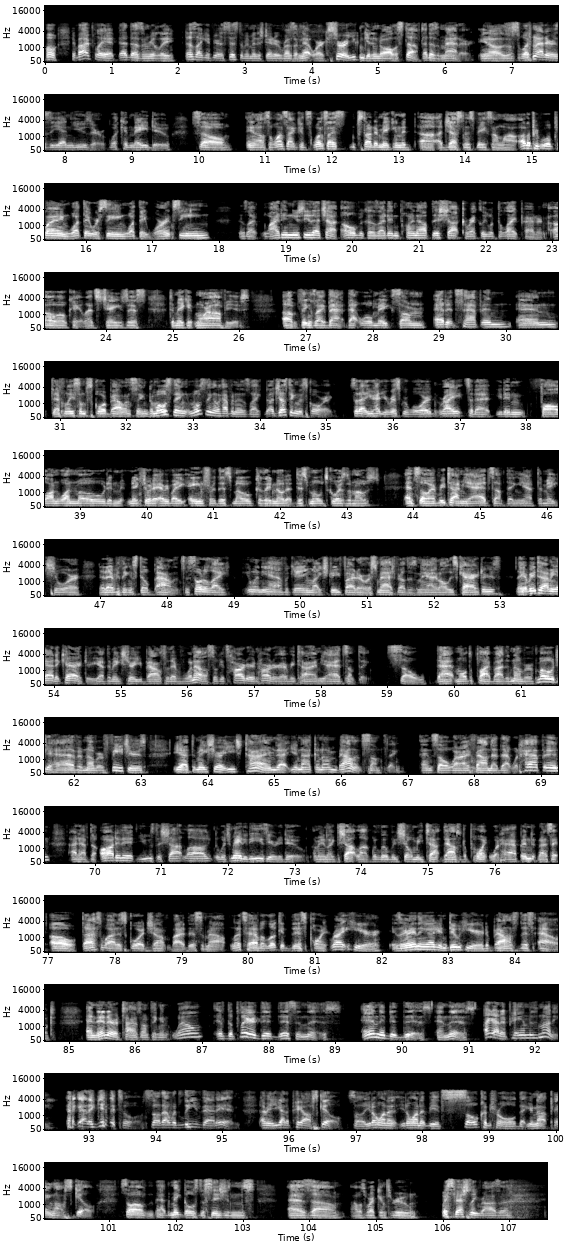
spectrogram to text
know, if I play it, that doesn't really, that's like if you're a system administrator who runs a network, sure, you can get into all the stuff. That doesn't matter. You know, what matters is the end user. What can they do? So you know, so once I could, once I started making the uh, adjustments based on while other people were playing, what they were seeing, what they weren't seeing, it's like, why didn't you see that shot? Oh, because I didn't point out this shot correctly with the light pattern. Oh, okay, let's change this to make it more obvious. Um, things like that. That will make some edits happen and definitely some score balancing. The most thing, most thing that will happen is like adjusting the scoring so that you had your risk reward right, so that you didn't fall on one mode and make sure that everybody aims for this mode because they know that this mode scores the most. And so every time you add something, you have to make sure that everything is still balanced. It's sort of like when you have a game like Street Fighter or Smash Brothers and they add all these characters. Like every time you add a character, you have to make sure you balance with everyone else. So it gets harder and harder every time you add something. So that multiplied by the number of modes you have and number of features, you have to make sure each time that you're not going to unbalance something. And so when I found that that would happen, I'd have to audit it, use the shot log, which made it easier to do. I mean, like the shot log would literally show me t- down to the point what happened. And I say, oh, that's why the score jumped by this amount. Let's have a look at this point right here. Is there anything I can do here to balance this out? And then there are times I'm thinking, well, if the player did this and this, and they did this and this, I got to pay him his money. I got to give it to him. So that would leave that in. I mean, you got to pay off skill. So you don't want to, you don't want to be so controlled that you're not paying off skill. So I had to make those decisions as uh, I was working through, especially Raza,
